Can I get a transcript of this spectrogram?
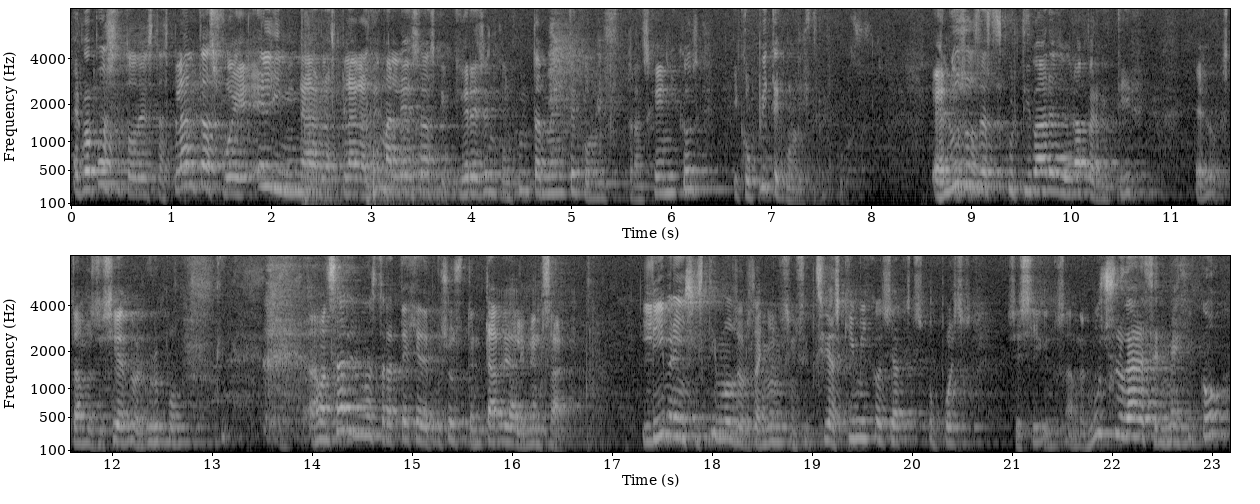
El propósito de estas plantas fue eliminar las plagas de malezas que crecen conjuntamente con los transgénicos y compiten con los recursos. El uso de estos cultivares deberá permitir, es lo que estamos diciendo el grupo, avanzar en una estrategia de producción sustentable de alimentos sanos. Libre, insistimos, de los dañinos insecticidas químicos, ya que estos compuestos se siguen usando en muchos lugares en México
